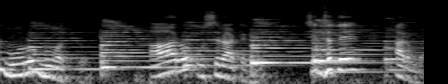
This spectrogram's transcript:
ಮೂರು ಮೂವತ್ತು, ಆರು ಉಸಿರಾಟಗಳು. ಸಿದ್ಧತೆ ಆರಂಭ.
